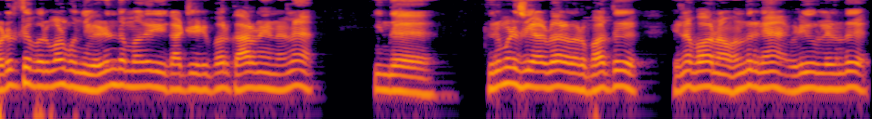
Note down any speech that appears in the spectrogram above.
படுத்த பெருமாள் கொஞ்சம் எழுந்த மாதிரி காட்சி அளிப்பார் காரணம் என்னென்னா இந்த திருமணி ஆழ்வார் அவரை பார்த்து என்னப்பா நான் வந்திருக்கேன். வெளியூர்லேருந்து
